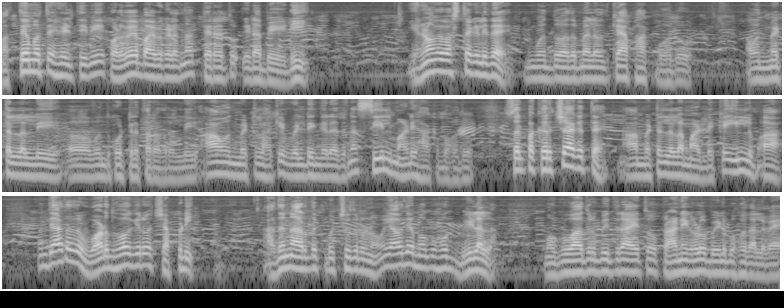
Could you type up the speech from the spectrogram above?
ಮತ್ತೆ ಮತ್ತೆ ಹೇಳ್ತೀವಿ, ಕೊಳವೆ ಬಾವಿಗಳನ್ನು ತೆರೆದು ಇಡಬೇಡಿ. ಏನೋ ವ್ಯವಸ್ಥೆಗಳಿದೆ. ನಿಮಗೊಂದು ಅದ್ರ ಮೇಲೆ ಒಂದು ಕ್ಯಾಪ್ ಹಾಕ್ಬೋದು. ಆ ಒಂದು ಮೆಟಲಲ್ಲಿ ಒಂದು ಕೊಟ್ಟಿರ್ತಾರೆ ಅದರಲ್ಲಿ. ಆ ಒಂದು ಮೆಟಲ್ ಹಾಕಿ ವೆಲ್ಡಿಂಗಲ್ಲಿ ಅದನ್ನು ಸೀಲ್ ಮಾಡಿ ಹಾಕಬಹುದು. ಸ್ವಲ್ಪ ಖರ್ಚಾಗುತ್ತೆ. ಆ ಮೆಟಲೆಲ್ಲ ಮಾಡಲಿಕ್ಕೆ ಇಲ್ವಾ? ಒಂದು ಯಾವುದಾದ್ರೂ ಒಡೆದು ಹೋಗಿರೋ ಚಪ್ಪಡಿ. ಅದನ್ನು ಅರ್ಧಕ್ಕೆ ಮುಚ್ಚಿದ್ರೂ ಯಾವುದೇ ಮಗು ಹೋಗಿ ಬೀಳಲ್ಲ. ಮಗುವಾದರೂ ಬಿದ್ದರೆ ಆಯಿತು, ಪ್ರಾಣಿಗಳು ಬೀಳಬಹುದಲ್ವೇ?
